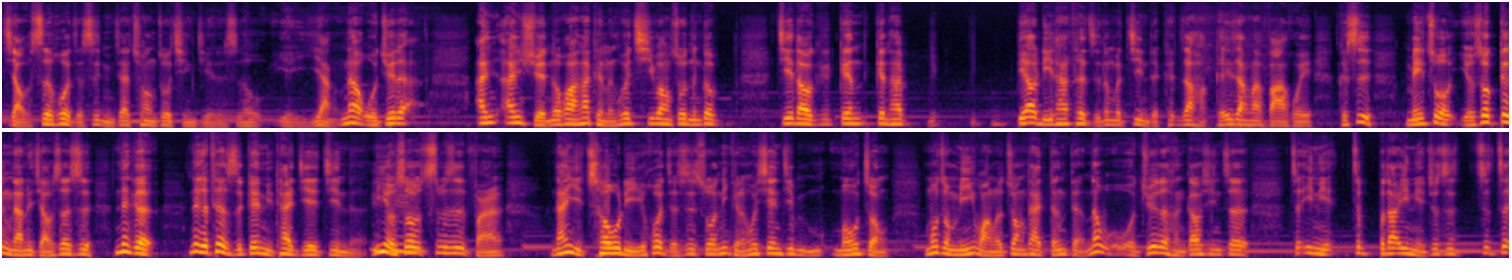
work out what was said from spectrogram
角色，或者是你在创作情节的时候，也一样。那我觉得安安璇的话，他可能会期望说能够接到跟跟跟他不要离他特质那么近的，可让可以让他发挥。可是没错，有时候更难的角色是那个那个特质跟你太接近了，你有时候是不是反而？难以抽离，或者是说你可能会陷进某种某种迷惘的状态等等。那我觉得很高兴这，这这一年这不到一年，就是这这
